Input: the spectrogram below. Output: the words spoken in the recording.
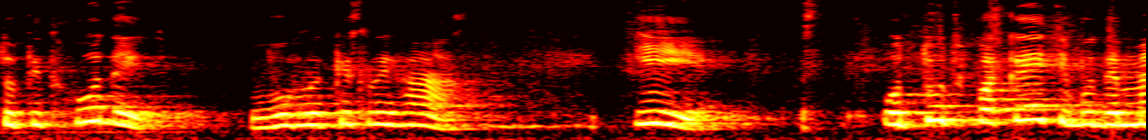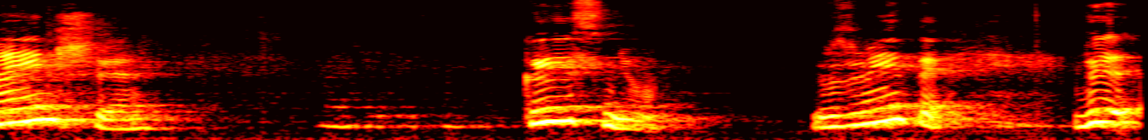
то підходить вуглекислий газ. І отут в пакеті буде менше кисню. Розумієте? Ви,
